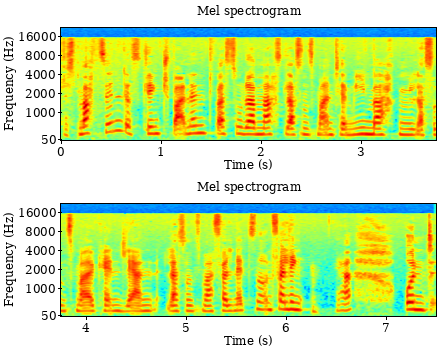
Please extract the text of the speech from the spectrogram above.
das macht Sinn, das klingt spannend, was du da machst, lass uns mal einen Termin machen, lass uns mal kennenlernen, lass uns mal vernetzen und verlinken. Ja? Und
